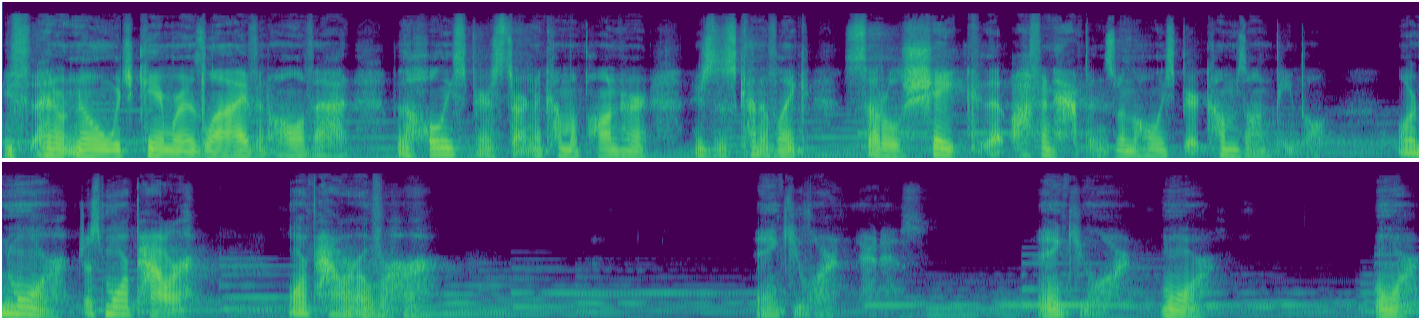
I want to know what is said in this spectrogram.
If I don't know which camera is live and all of that, but the Holy Spirit's starting to come upon her. There's this kind of like subtle shake that often happens when the Holy Spirit comes on people. Lord, more, just more power, more power over her. Thank you, Lord. There it is. Thank you, Lord. More, more.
